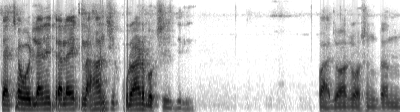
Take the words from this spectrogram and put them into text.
त्याच्या वडिलांनी त्याला एक लहानशी कुऱ्हाड बक्षीस दिली. पा जॉर्ज वॉशिंग्टन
